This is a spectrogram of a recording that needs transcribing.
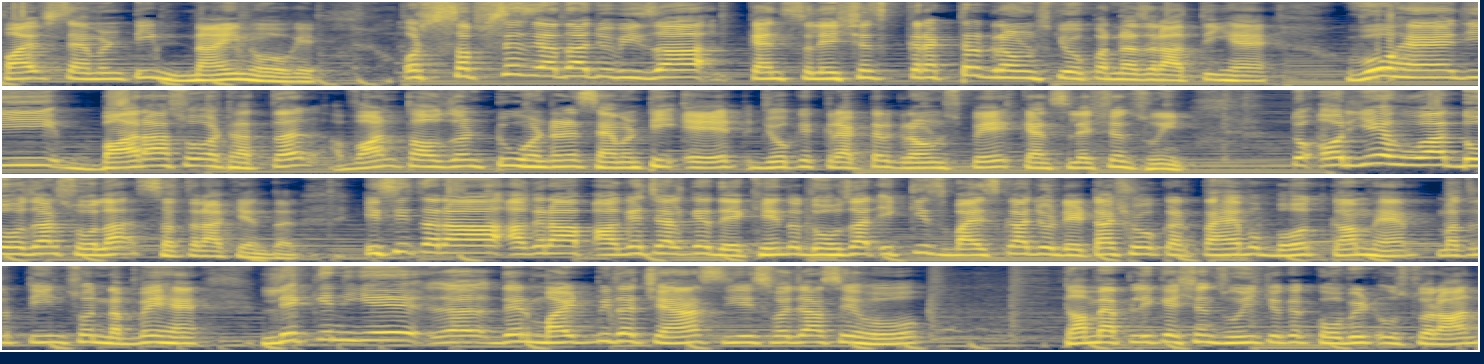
فائیو سیونٹی نائن ہو گئے۔ اور سب سے زیادہ جو ویزا کینسلیشن کریکٹر گراؤنڈز کے اوپر نظر آتی ہیں۔ وہ ہیں جی بارہ سو اٹھہتر one thousand two hundred seventy eight جو کہ کریکٹر گراؤنڈز پہ کینسلیشن ہوئی تو اور یہ ہوا دو ہزار سولہ سترہ کے اندر۔ اسی طرح اگر آپ آگے چل کے دیکھیں تو دو ہزار اکیس بائیس کا جو ڈیٹا شو کرتا ہے وہ بہت کم ہے مطلب تین سو نوے ہیں۔ لیکن یہ there might be the chance یہ اس وجہ سے ہو، کم اپلیکیشنز ہوئی کیونکہ کووڈ اس دوران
